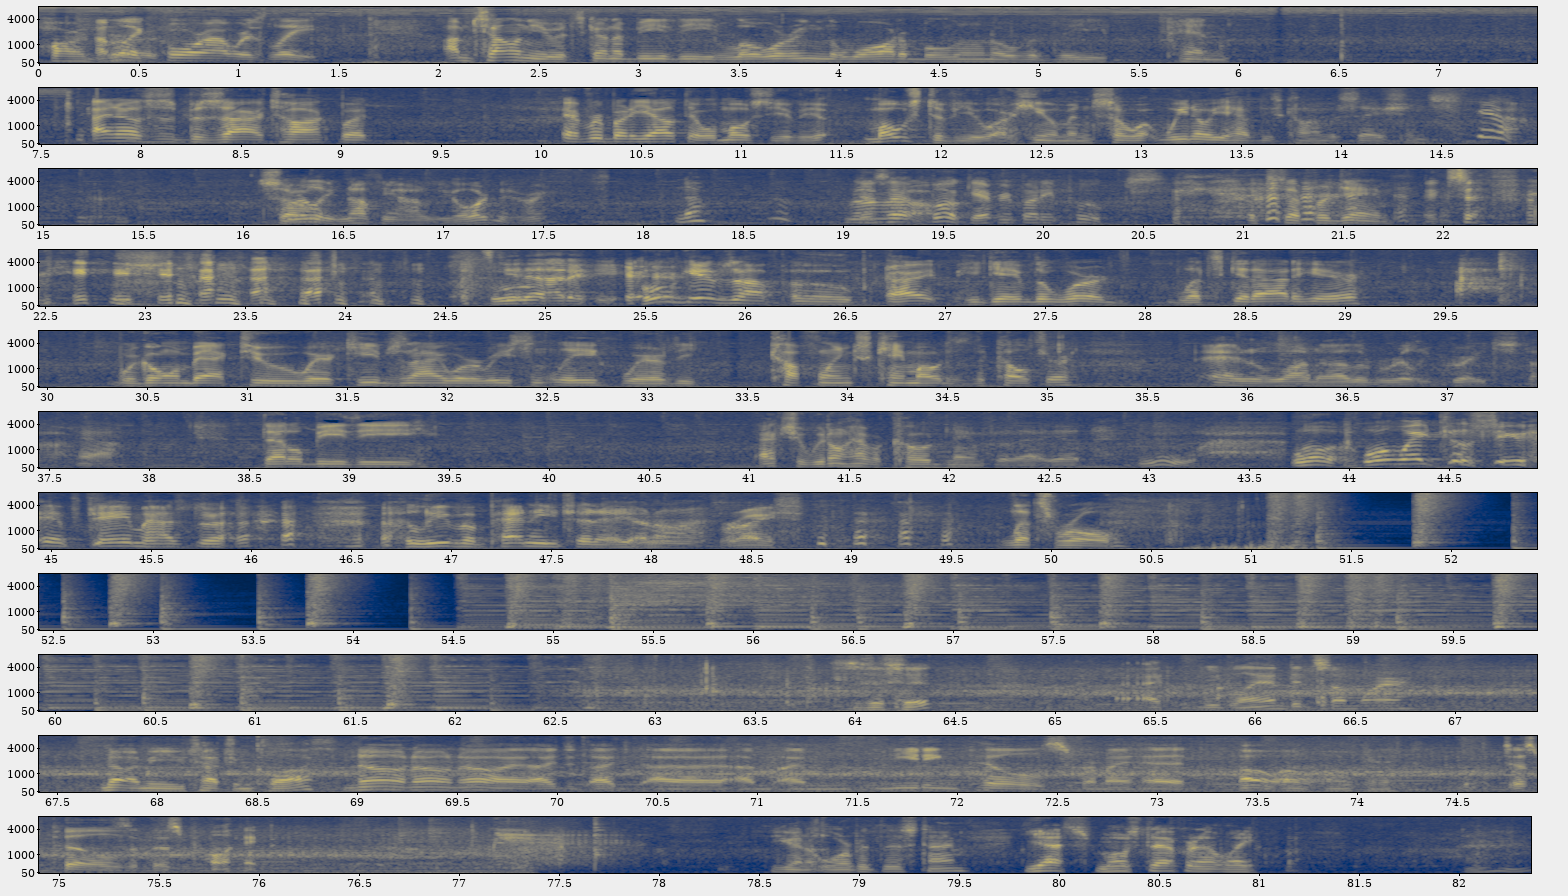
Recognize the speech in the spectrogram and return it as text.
hard. I'm like four hours late. I'm telling you, it's going to be the lowering the water balloon over the pin. I know this is bizarre talk, but everybody out there, well, most of you, most of you are human, so we know you have these conversations. Yeah. So really nothing out of the ordinary. no, No, There's no, that no. book, Everybody Poops. except for Dame. Except for me. Let's get out of here. Who gives up poop? All right, he gave the word. Let's get out of here. We're going back to where Keebs and I were recently, where the cufflinks came out as the culture. And a lot of other really great stuff. Yeah. That'll be the. Actually, we don't have a code name for that yet. Ooh. We'll, we'll wait till see if Dame has to leave a penny today or not. Right. Let's roll. Is this it? I, we've landed somewhere? No, I mean you touching cloth. No, no, no. I, I, I, uh, I'm, I'm needing pills for my head. Oh, oh, okay. Just pills at this point. You gonna orbit this time? Yes, most definitely. All right.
